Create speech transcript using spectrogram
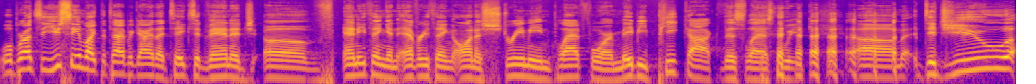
Well, Brunsey, you seem like the type of guy that takes advantage of anything and everything on a streaming platform. Maybe Peacock this last week. um, did you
